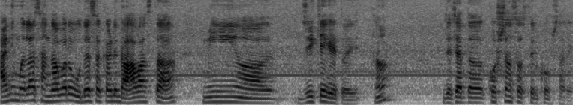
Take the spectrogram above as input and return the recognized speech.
आणि मला सांगा बरं उद्या सकाळी दहा वाजता मी जी के घेतोय हां? ज्याच्यात क्वेश्चन्स असतील खूप सारे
